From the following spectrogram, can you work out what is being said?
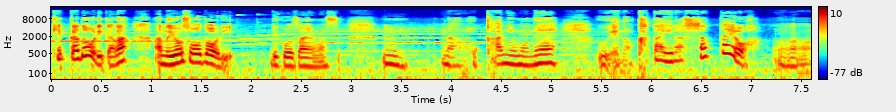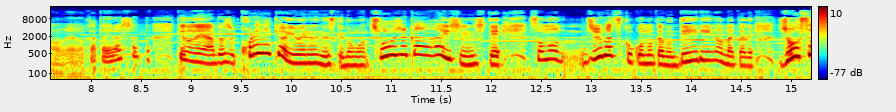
結果通りかな。あの予想通りでございます。うん。まあ他にもね、上の方いらっしゃったよ。うん、上の方いらっしゃった。けどね、私これだけは言えるんですけども、長時間配信して、その10月9日のデイリーの中で、女性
